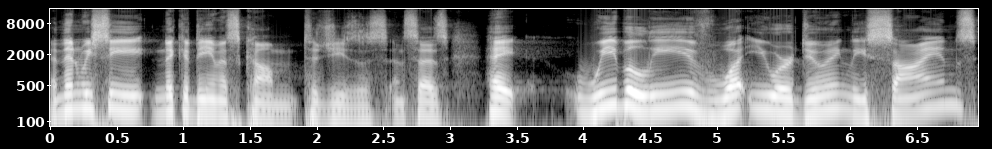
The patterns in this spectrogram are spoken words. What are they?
And then we see Nicodemus come to Jesus and says, Hey, we believe what you are doing, these signs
